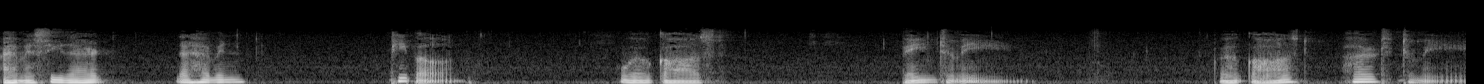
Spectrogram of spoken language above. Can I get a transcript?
I may see that there have been people who have caused pain to me, who have caused hurt to me.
